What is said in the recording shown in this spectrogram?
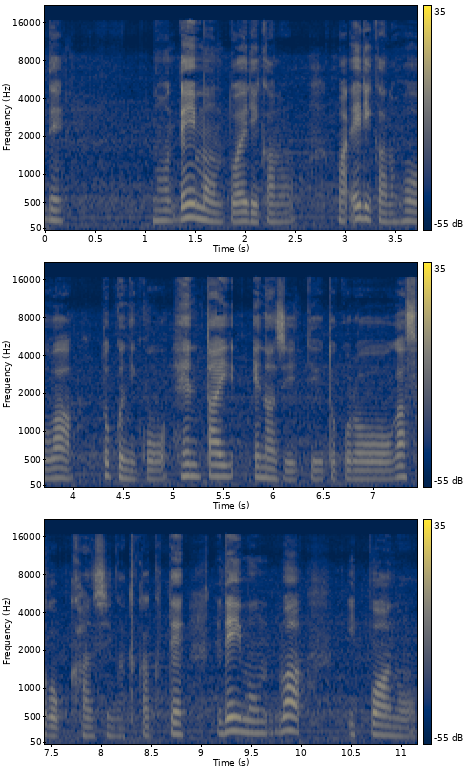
でのデイモンとエリカの、まあ、エリカの方は特にこう変態エナジーっていうところがすごく関心が高くてでレイモンは一方あの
